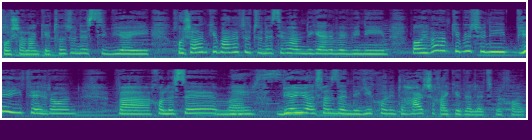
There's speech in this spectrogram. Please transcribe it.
خوشحالم که تو تونستی بیایی. خوشحالم که من تو تونستیم همدیگه رو ببینیم. و امیدوارم که بتونی بیایی تهران. و خلاصه مرسی. بیایی اصلا زندگی کنی تو هر چقدر که دلت می‌خواد.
